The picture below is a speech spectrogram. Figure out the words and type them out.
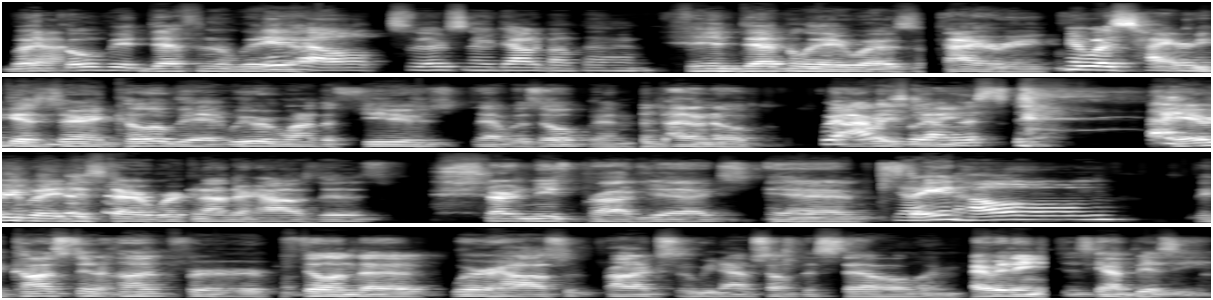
But Yeah. COVID definitely, It uh, helped. So there's no doubt about that. it definitely was tiring. It was tiring. Because during COVID, we were one of the few that was open. I don't know, well, I was jealous. everybody just started working on their houses, starting these projects and Staying home. the constant hunt for filling the warehouse with products so we'd have something to sell and everything just got busy.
